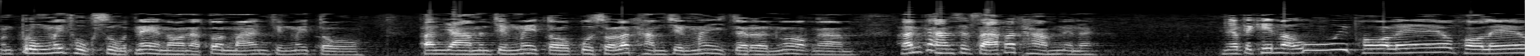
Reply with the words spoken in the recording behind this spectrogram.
มันปรุงไม่ถูกสูตรแน่นอนอะต้นไม้มันจึงไม่โต ปัญญามันจึงไม่โตกุศลธรรมจึงไม่เจริญงอกงามดังการศึกษาพระธรรมเนี่ยนะอย่าไปคิดว่าอุ้ยพอแล้ว พอแล้ว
